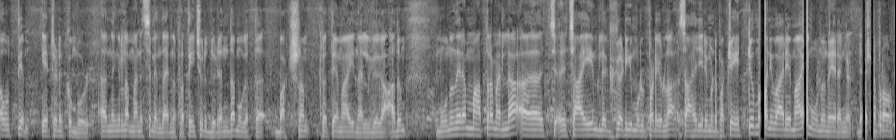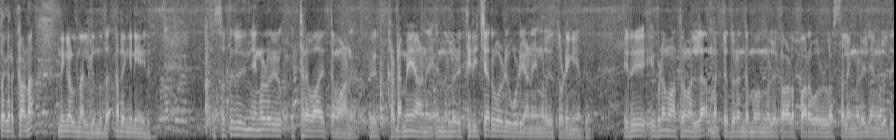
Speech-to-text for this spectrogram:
ദൗത്യം ഏറ്റെടുക്കുമ്പോൾ നിങ്ങളുടെ മനസ്സിൽ എന്തായിരുന്നു? പ്രത്യേകിച്ച് ഒരു ദുരന്തമുഖത്ത് ഭക്ഷണം കൃത്യമായി നൽകുക. അതും മൂന്ന് നേരം മാത്രമല്ല ചായയും ലഘുകടിയും ഉൾപ്പെടെയുള്ള സാഹചര്യമുണ്ട്. പക്ഷേ ഏറ്റവും അനിവാര്യമായ മൂന്ന് നേരങ്ങൾ രക്ഷാപ്രവർത്തകർക്കാണ് നിങ്ങൾ നൽകുന്നത്. അതെങ്ങനെയായിരുന്നു? സത്യത്തിൽ ഇത് ഞങ്ങളുടെ ഒരു ഉത്തരവാദിത്തമാണ് ഒരു കടമയാണ് എന്നുള്ളൊരു തിരിച്ചറിവോടുകൂടിയാണ് ഞങ്ങൾ തുടങ്ങിയത്. ഇത് ഇവിടെ മാത്രമല്ല മറ്റ് ദുരന്തമുഖങ്ങൾ കവളപ്പാറ പോലുള്ള സ്ഥലങ്ങളിൽ ഞങ്ങളിത്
